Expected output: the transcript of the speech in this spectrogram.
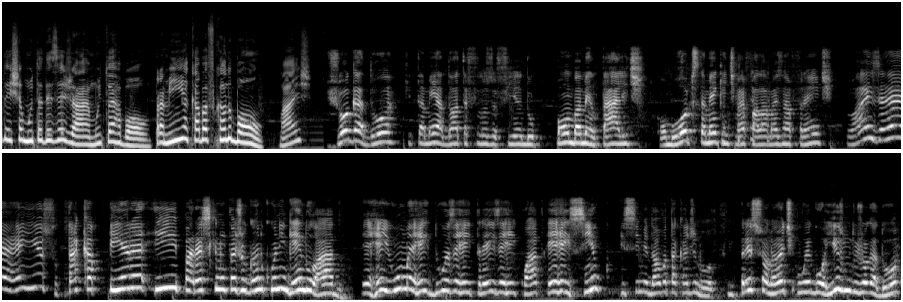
deixa muito a desejar, é muito airball. Para mim acaba ficando bom, mas jogador que também adota a filosofia do Pomba Mentality, como outros também que a gente vai falar mais na frente. Mas é, é isso. Taca pera e parece que não tá jogando com ninguém do lado. Errei uma, errei duas, errei três, errei quatro, errei cinco e se me dá eu vou tacar de novo. Impressionante o egoísmo do jogador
